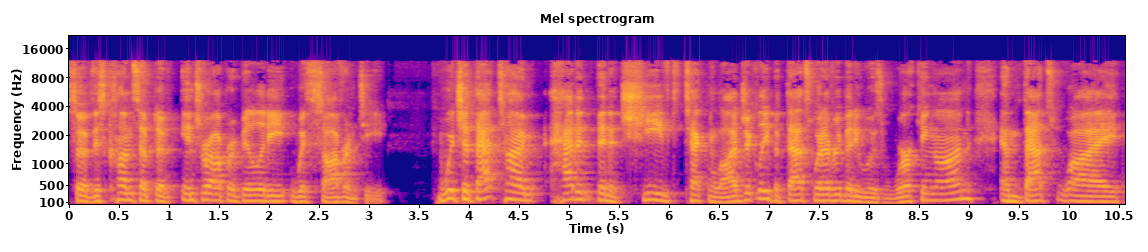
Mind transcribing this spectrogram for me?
So, this concept of interoperability with sovereignty, which at that time hadn't been achieved technologically, but that's what everybody was working on. And that's why,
